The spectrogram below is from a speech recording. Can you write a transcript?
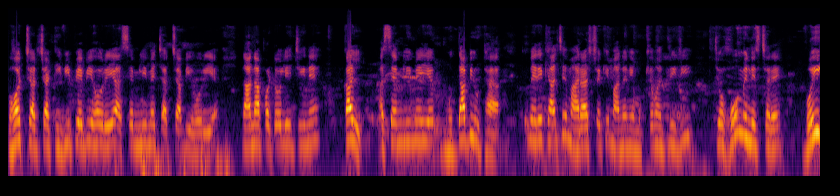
बहुत चर्चा टीवी पे भी हो रही है असेंबली में चर्चा भी हो रही है। नाना पटोले जी ने कल असेंबली में ये मुद्दा भी उठाया। तो मेरे ख्याल से महाराष्ट्र के माननीय मुख्यमंत्री जी जो होम मिनिस्टर है वही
